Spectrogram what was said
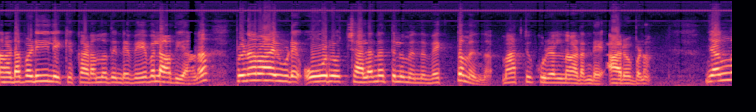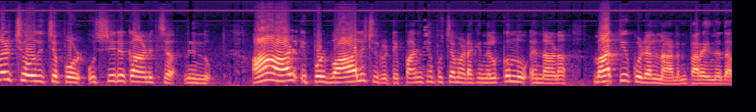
നടപടിയിലേക്ക് കടന്നതിന്റെ വേവലാതിയാണ് പിണറായിയുടെ ഓരോ ചലനത്തിലുമെന്ന് വ്യക്തമെന്ന് മാത്യു കുഴൽനാടന്റെ ആരോപണം. ഞങ്ങൾ ചോദിച്ചപ്പോൾ ഉശിര് കാണിച്ച് നിന്നു. ആ ആൾ ഇപ്പോൾ വാൽ ചുരുട്ടി പഞ്ചപുച്ചമടക്കി നിൽക്കുന്നു എന്നാണ് മാത്യു കുഴൽനാടൻ പറയുന്നത്.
